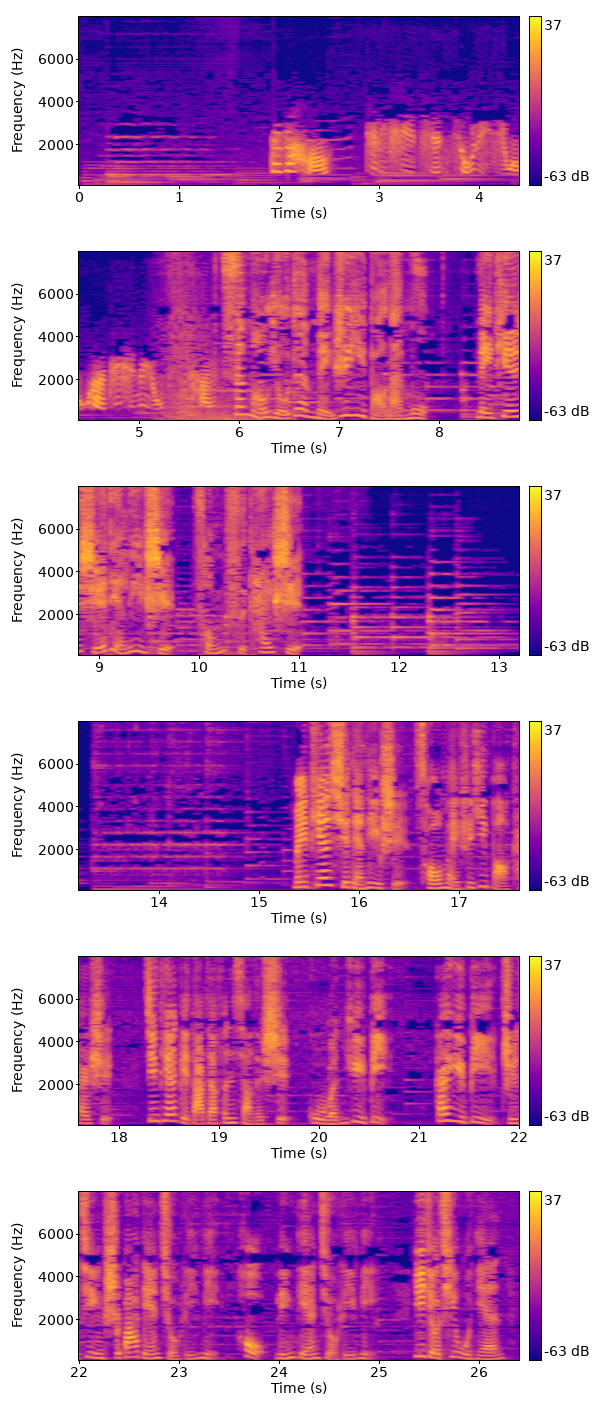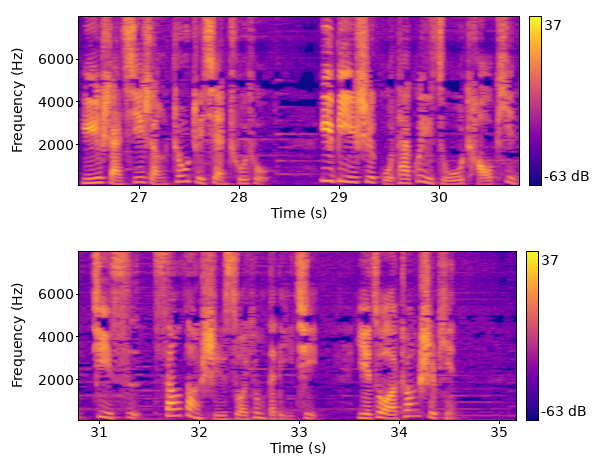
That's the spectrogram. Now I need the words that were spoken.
大家好，这里是全球旅行文化知识内容平台三毛游的每日一宝栏目，每天学点历史，从此开始。每天学点历史，从每日一宝开始。今天给大家分享的是古文玉璧，该玉璧直径十八点九厘米，厚零点九厘米。一九七五年于陕西省周至县出土。玉璧是古代贵族朝聘、祭祀、丧葬时所用的礼器，也做装饰品。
